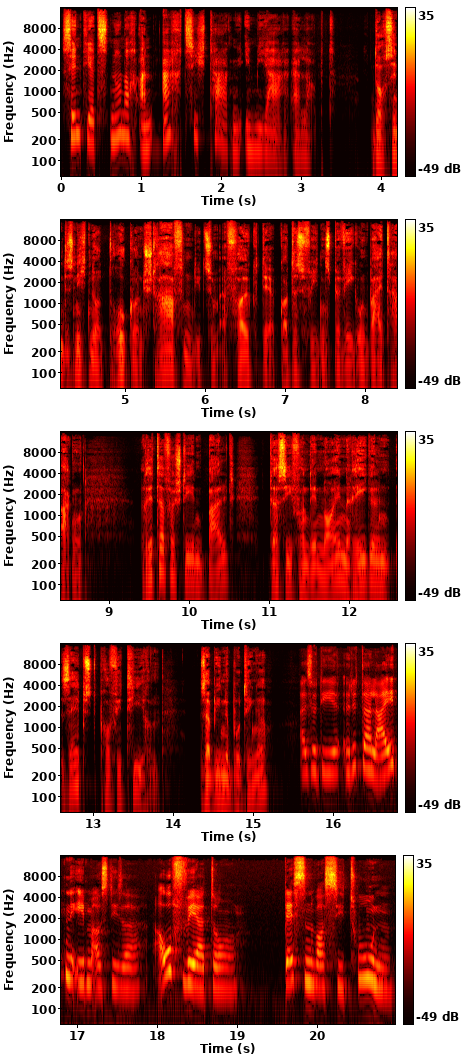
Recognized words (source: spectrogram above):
sind jetzt nur noch an 80 Tagen im Jahr erlaubt. Doch sind es nicht nur Druck und Strafen, die zum Erfolg der Gottesfriedensbewegung beitragen. Ritter verstehen bald, dass sie von den neuen Regeln selbst profitieren. Sabine Buttinger? Also die Ritter leiten eben aus dieser Aufwertung dessen, was sie tun,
